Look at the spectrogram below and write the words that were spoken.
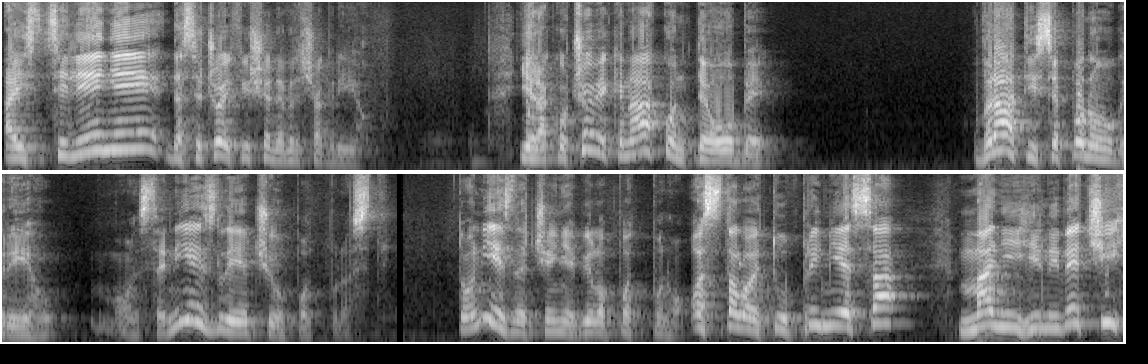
A isceljenje je da se čovjek više ne vrća grijehu. Jer ako čovjek nakon te obe vrati se ponovo grijehu, on se nije izliječio u potpunosti. To nije značenje bilo potpuno. Ostalo je tu primjesa, manjih ili većih,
